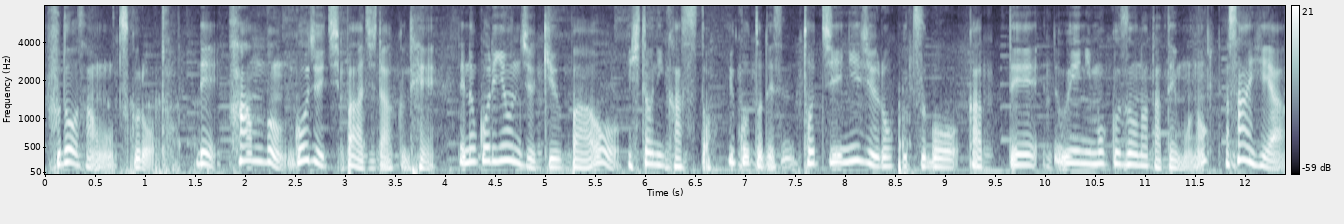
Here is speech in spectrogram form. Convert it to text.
不動産を作ろうと。で半分51%自宅で。で残り49%を人に貸すと。いうことです。土地26坪買って上に木造の建物。3部屋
